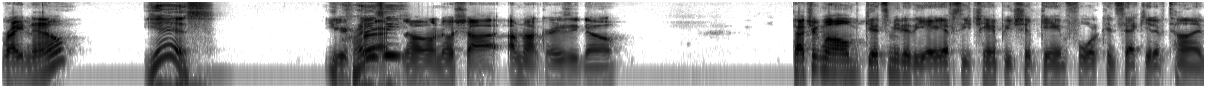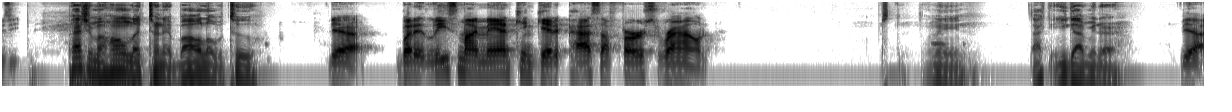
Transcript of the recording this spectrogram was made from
right now, Yes. You you're cracked. crazy? No, no shot. I'm not crazy. No. Patrick Mahomes gets me to the AFC Championship game four consecutive times. Patrick Mahomes like turn that ball over too. Yeah, but at least my man can get it past a first round. I mean, I, can- you got me there. Yeah,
